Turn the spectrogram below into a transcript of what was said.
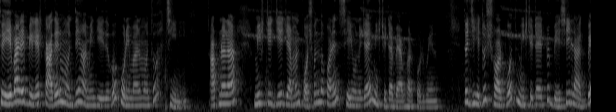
তো এবারে বেলের কাঁধের মধ্যে আমি দিয়ে দেবো পরিমাণ মতো চিনি। আপনারা মিষ্টির যে যেমন পছন্দ করেন, সেই অনুযায়ী মিষ্টিটা ব্যবহার করবেন। তো যেহেতু শরবত মিষ্টিটা একটু বেশি লাগবে,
